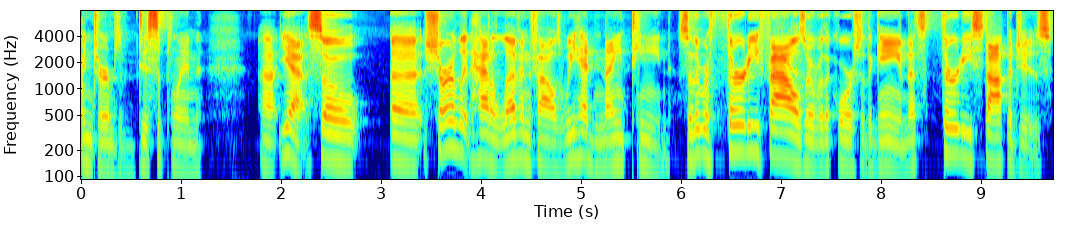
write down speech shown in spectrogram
in terms of discipline. Uh, yeah, so uh, Charlotte had 11 fouls. We had 19. So there were 30 fouls over the course of the game. That's 30 stoppages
